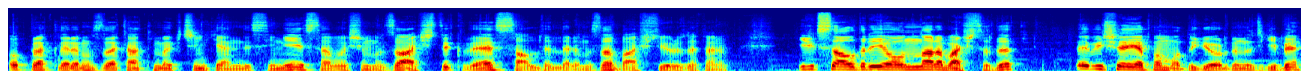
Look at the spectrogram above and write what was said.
topraklarımıza katmak için kendisini savaşımızı açtık ve saldırılarımıza başlıyoruz efendim. İlk saldırıya onlar başladı ve bir şey yapamadı gördüğünüz gibi.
